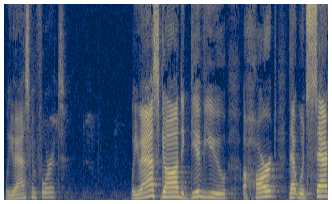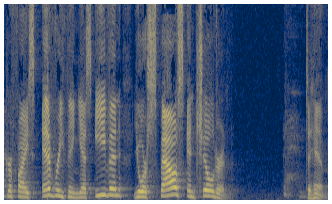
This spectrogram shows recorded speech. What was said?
Will you ask Him for it? Will you ask God to give you a heart that would sacrifice everything, yes, even your spouse and children, to Him?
